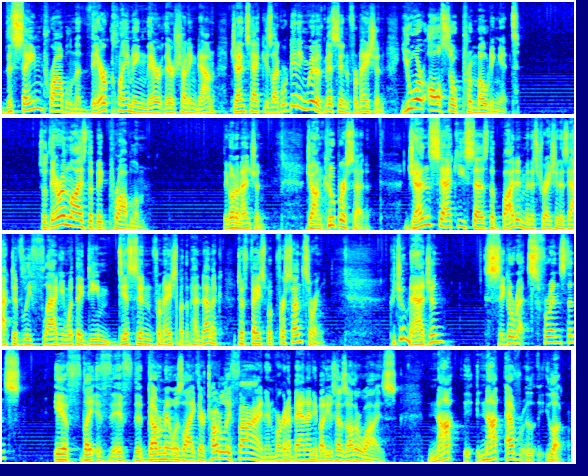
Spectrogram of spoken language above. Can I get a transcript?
the same problem that they're claiming they're they're shutting down. Genentech is like, we're getting rid of misinformation. You are also promoting it. So therein lies the big problem. They're going to mention. John Cooper said, Jen Psaki says the Biden administration is actively flagging what they deem disinformation about the pandemic to Facebook for censoring. Could you imagine cigarettes, for instance? If, they, if, if the government was like, they're totally fine and we're going to ban anybody who says otherwise. Not, not ever. Look,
